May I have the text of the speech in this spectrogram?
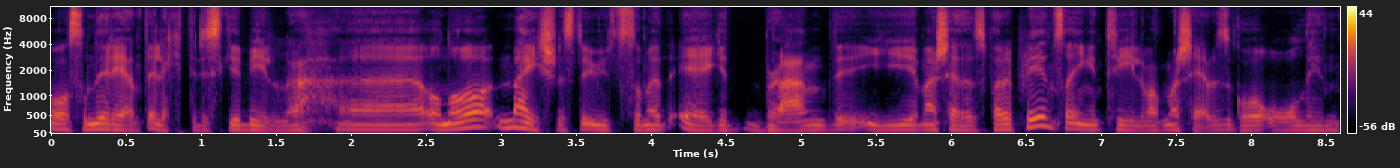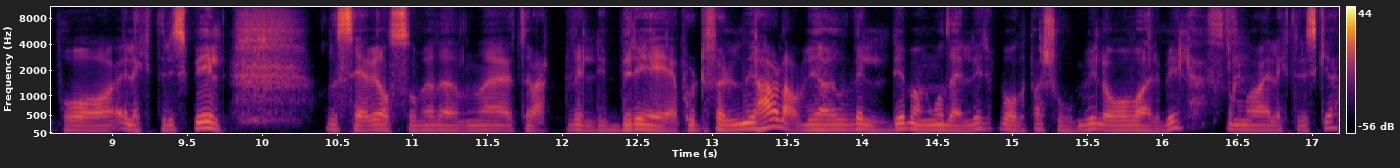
og som de rent elektriske bilene. Og nå meisles det ut som et eget brand i Mercedes-paraplyen, så det ingen tvil om at Mercedes går all in på elektrisk bil. Og Det ser vi også med den eh, etter hvert veldig brede porteføljen de har. Da. Vi har jo veldig mange modeller, både personbil og varebil, som nå er elektriske.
